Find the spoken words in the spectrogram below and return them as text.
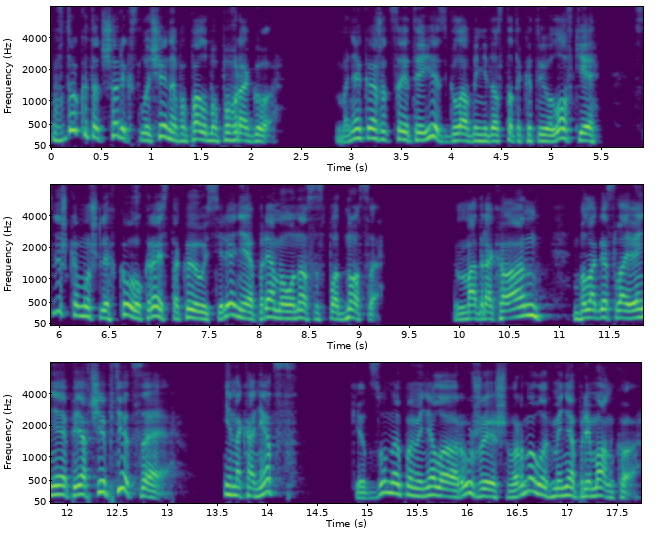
Вдруг этот шарик случайно попал бы по врагу. Мне кажется, это и есть главный недостаток этой уловки. Слишком уж легко украсть такое усиление прямо у нас из-под носа. Мадракон, благословение певчей птицы! И, наконец... Кидзуна поменяла оружие и швырнула в меня приманку.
